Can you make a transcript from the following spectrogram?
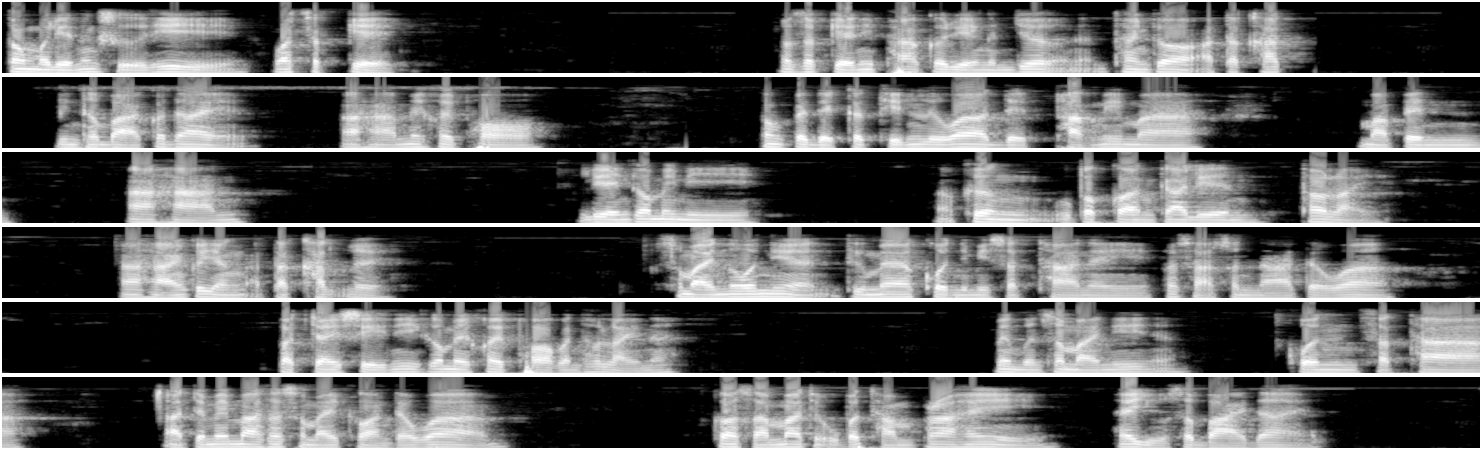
ต้องมาเรียนหนังสือที่วัดสกเกต เราสเกตนี่พาก็เรียนกันเยอะนะท่านก็อัตคัดบินทบาทก็ได้อาหารไม่ค่อยพอ ต้องไปเด็ดกระถินหรือว่าเด็ดผักนี่มามาเป็นอาหาร เรียนก็ไม่มีเครื่องอุปกรณ์การเรียนเท่าไหร่ อาหารก็ยังอัตคัดเลย สมัยโน้นเนี่ย ถึงแม้คนจะมีศรัทธาในพระศาสนา แต่ว่าปัจจัยสีนี่ก็ไม่ค่อยพอกันเท่าไหร่นะ ไม่เหมือนสมัยนี้นะคนศรัทธาอาจจะไม่มากเท่าสมัยก่อน แต่ว่าก็สามารถจะอุปถัมภ์พระให้ให้อยู่สบายได้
